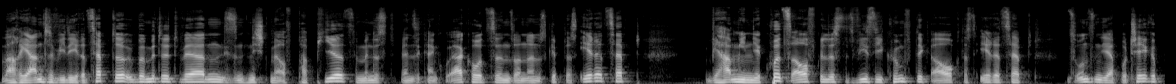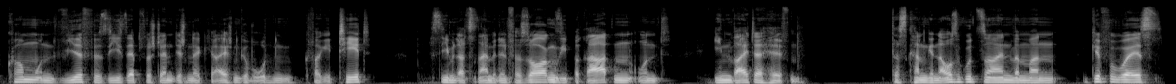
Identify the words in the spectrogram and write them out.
Variante, wie die Rezepte übermittelt werden. Die sind nicht mehr auf Papier, zumindest wenn sie kein QR-Code sind, sondern es gibt das E-Rezept. Wir haben Ihnen hier kurz aufgelistet, wie Sie künftig auch das E-Rezept zu uns in die Apotheke bekommen und wir für Sie selbstverständlich in der gleichen gewohnten Qualität Sie mit Arzneimitteln versorgen, Sie beraten und Ihnen weiterhelfen. Das kann genauso gut sein, wenn man Giveaways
